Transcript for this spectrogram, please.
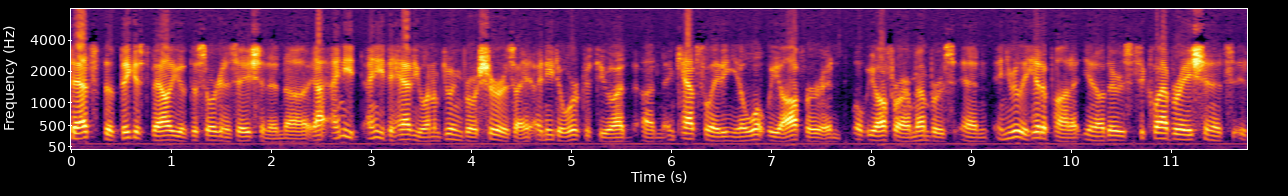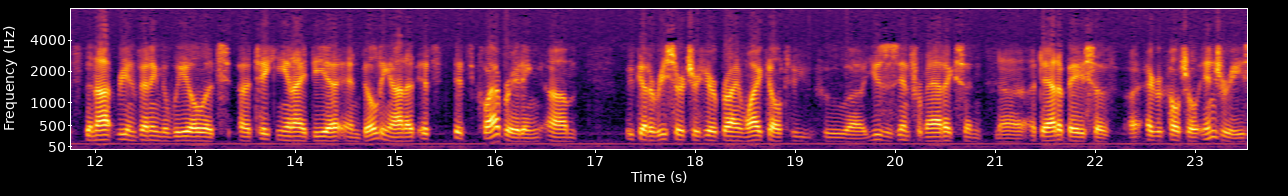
that's the biggest value of this organization, and uh, I, I need I need to have you when I'm doing brochures. I, I need to work with you on, on encapsulating, you know, what we offer and what we offer our members, and and you really hit upon it. You know, there's the collaboration. It's it's the not reinventing the wheel. It's uh, taking an idea and building on it. It's it's collaborating. Um, We've got a researcher here, Brian Weichelt, who, who uh, uses informatics and uh, a database of uh, agricultural injuries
